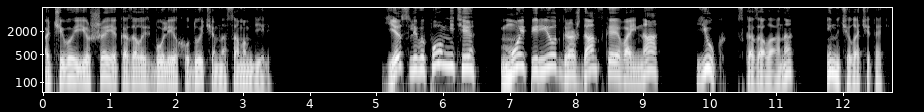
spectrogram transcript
отчего ее шея казалась более худой, чем на самом деле. «Если вы помните, мой период гражданская война «Юг», — сказала она и начала читать.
